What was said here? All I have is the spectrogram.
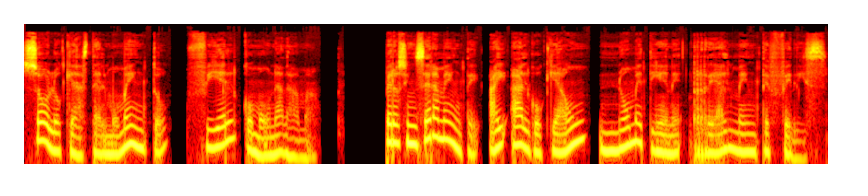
solo que hasta el momento fiel como una dama. Pero sinceramente hay algo que aún no me tiene realmente feliz.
